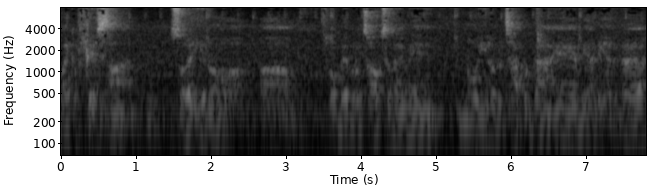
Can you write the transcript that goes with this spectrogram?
like a FaceTime so that, you know, um, I'll be able to talk to them and know, you know, the type of guy I am, yada, yada, yada.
